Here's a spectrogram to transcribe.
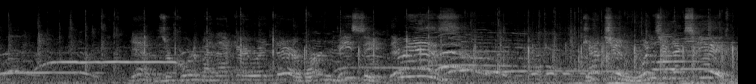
Yeah, it was recorded by that guy right there, Barton Beesey. There he is! Ketchum, when is your next gig?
